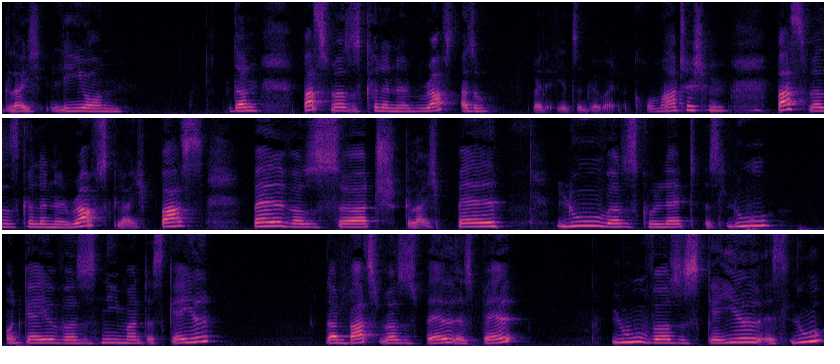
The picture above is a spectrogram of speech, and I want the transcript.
gleich Leon. Dann Bass versus Colonel Ruffs. Also, jetzt sind wir bei den chromatischen. Bass versus Colonel Ruffs gleich Bass. Bell versus Search gleich Bell. Lou versus Colette ist Lou. Und Gale versus Niemand ist Gale. Dann Buzz versus Bell ist Bell. Lou versus Gale ist Lou.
